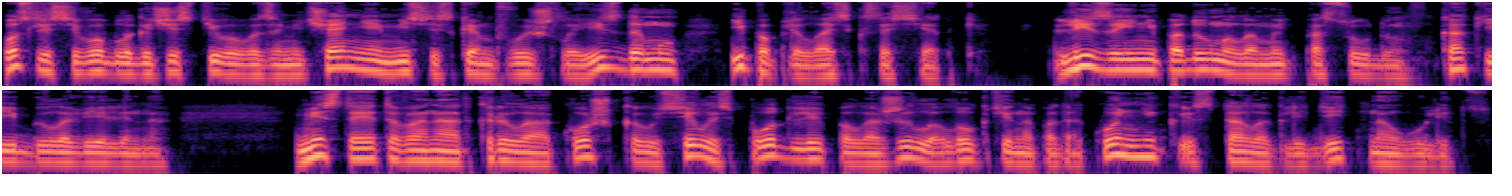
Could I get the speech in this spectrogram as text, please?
После сего благочестивого замечания миссис Кэмп вышла из дому и поплелась к соседке. Лиза и не подумала мыть посуду, как ей было велено. Вместо этого она открыла окошко, уселась подле, положила локти на подоконник и стала глядеть на улицу.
